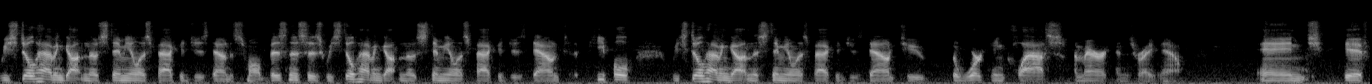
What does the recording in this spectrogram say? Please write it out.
We still haven't gotten those stimulus packages down to small businesses. We still haven't gotten those stimulus packages down to the people. We still haven't gotten the stimulus packages down to the working class Americans right now. And if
